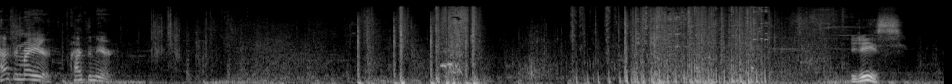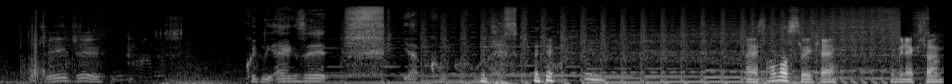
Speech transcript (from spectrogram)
Cracked him right here. Cracked him here. GG's. GG. Quickly exit. Yep, cool, cool, cool. Nice. Nice, almost 3k. Maybe next time.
